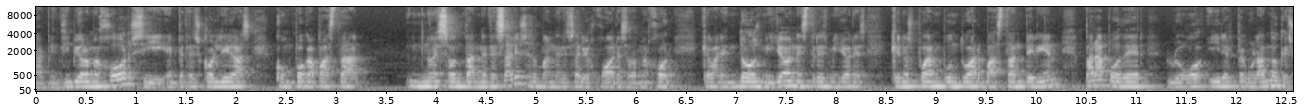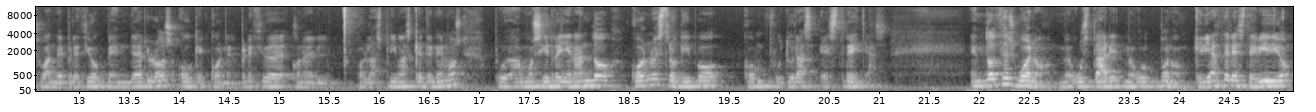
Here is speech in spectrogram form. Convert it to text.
al principio a lo mejor, si empezáis con ligas con poca pasta, no son tan necesarios, es más necesarios jugadores a lo mejor que valen 2 millones, 3 millones, que nos puedan puntuar bastante bien para poder luego ir especulando que suban de precio, venderlos o que con el precio, con, el, con las primas que tenemos, podamos ir rellenando con nuestro equipo con futuras estrellas. Entonces, bueno, me gustaría, bueno, quería hacer este vídeo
